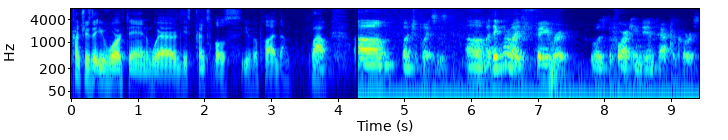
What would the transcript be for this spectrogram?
countries that you've worked in where these principles you've applied them. Wow, um, bunch of places. Um, I think one of my favorite was before I came to IMPAQ, of course,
